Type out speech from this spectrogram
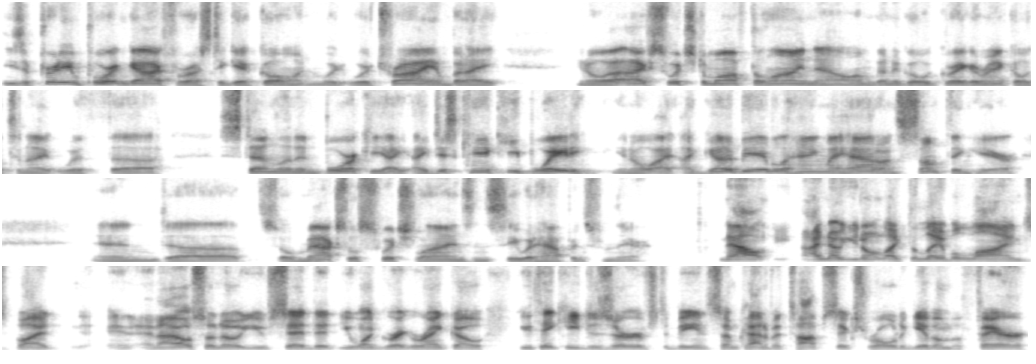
he's a pretty important guy for us to get going. We're, we're trying, but I, you know, I've switched him off the line now. I'm going to go with Grigorenko tonight with uh, Stenlund and Borky. I, I just can't keep waiting. You know, I, I got to be able to hang my hat on something here, and uh, so Max will switch lines and see what happens from there. Now, I know you don't like the label lines, but and I also know you've said that you want Grigorenko. You think he deserves to be in some kind of a top six role to give him a fair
